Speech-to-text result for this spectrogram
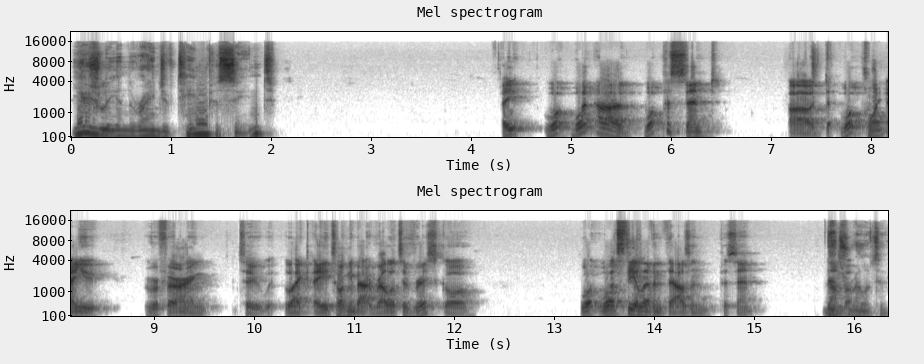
usually in the range of 10%. You, what what uh what percent uh, what point are you referring to? Like, are you talking about relative risk or what? What's the eleven thousand percent? That's relative.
